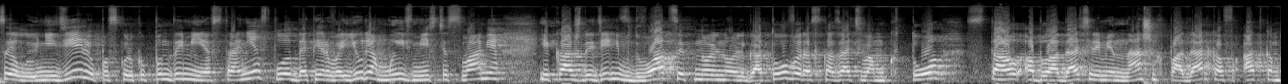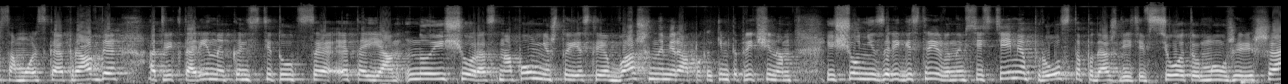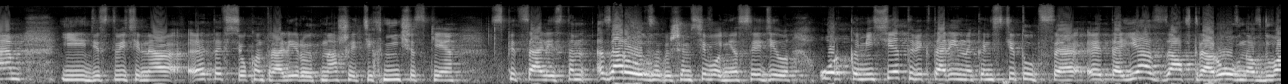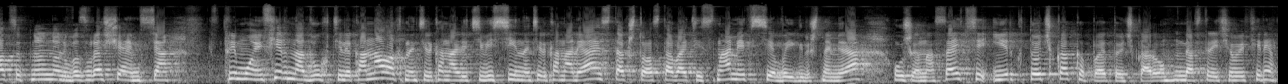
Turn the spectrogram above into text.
целую неделю, поскольку пандемия в стране, вплоть до 1 июля мы вместе с вами и каждый день в 20.00 готовы рассказать вам, кто стал обладателями наших подарков от «Комсомольской правды», от викторины «Конституция – это я». Но еще раз напомню, что если ваши номера по каким-то причинам еще не зарегистрированы в системе, просто подождите. Все это мы уже решаем. И действительно, это все контролируют наши технические специалисты. За розыгрышем сегодня следил оргкомитет викторины «Конституция. Это я». Завтра ровно в 20.00 возвращаемся в прямой эфир на двух телеканалах, на телеканале ТВС и на телеканале АИС. Так что оставайтесь с нами. Все выигрышные номера уже на сайте irk.kp.ru. До встречи в эфире.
